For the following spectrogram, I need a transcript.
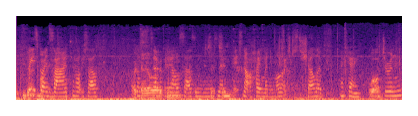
if please go mind. inside to help yourself. Because Okay, all right, everybody can else has, and there's no, it's not a home anymore. It's just a shell of Okay. water, and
